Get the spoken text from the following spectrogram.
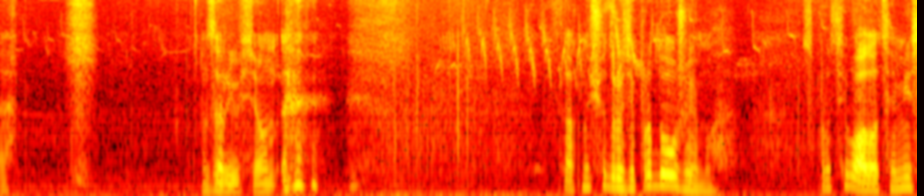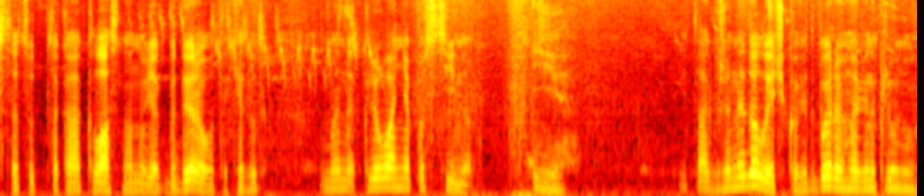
Ех. Зарився он. Так, ну що, друзі, продовжуємо. Спрацювало це місце, тут така класна, ну якби дерево таке, тут у мене клювання постійно є. І так, вже недалечко від берега він клюнув.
